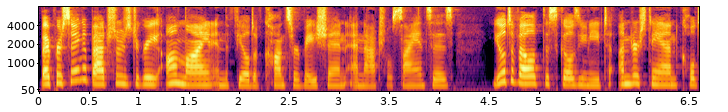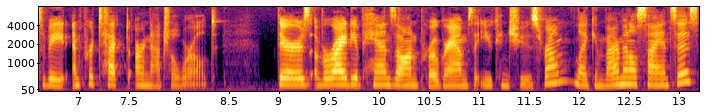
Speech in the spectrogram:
By pursuing a bachelor's degree online in the field of conservation and natural sciences, you'll develop the skills you need to understand, cultivate, and protect our natural world. There's a variety of hands on programs that you can choose from, like environmental sciences,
